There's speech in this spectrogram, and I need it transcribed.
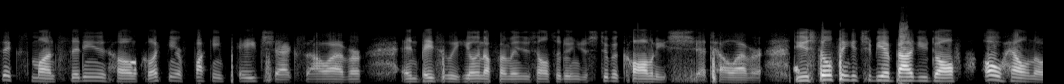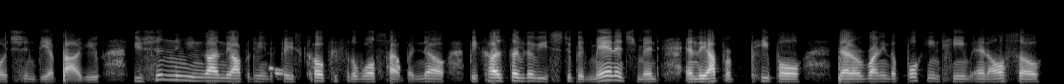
six months, sitting at home, collecting your fucking paychecks, however, and basically healing up from injuries, also doing your stupid comedy shit, however. Do you still think it should be about you, Dolph? Oh, hell no, it shouldn't be about you. You shouldn't even gotten the opportunity to face Kofi for the world title, but no, because WWE's stupid management and the upper people that are running the booking team and also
